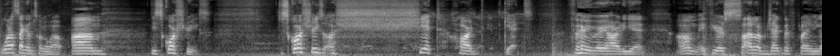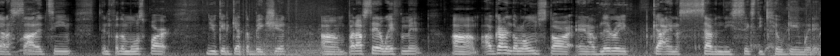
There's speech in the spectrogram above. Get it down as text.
What else I can talk about? Um, the score streaks. The score streaks are shit hard to get. Very very hard to get. Um, if you're a solid objective player and you got a solid team, then for the most part you could get the big shit. Um, but I've stayed away from it. Um, I've gotten the Lodestar and I've literally gotten a 70, 60 kill game with it.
